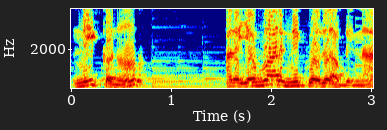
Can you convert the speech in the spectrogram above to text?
நீக்கணும். அதை எவ்வாறு நீக்குவது அப்படின்னா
